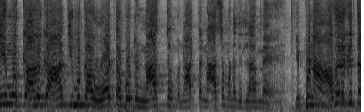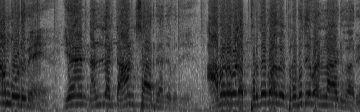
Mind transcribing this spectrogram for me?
திமுகவுக்கு அதிமுக ஓட்ட போட்டு நாட்டம் நாட்டை நாசம் பண்ணது இல்லாம இப்ப நான் அவருக்கு தான் போடுவேன். ஏன்? நல்ல டான்ஸ் ஆடுறாரு அவரு. அவரை விட பிரதிபா பிரபுதேவன் ஆடுவாரு.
